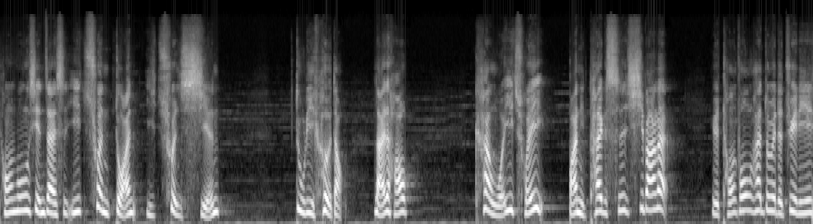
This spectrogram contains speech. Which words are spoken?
童风现在是一寸短一寸闲。杜丽喝道：“来得好，看我一锤把你拍个稀稀巴烂！”与童风和杜丽的距离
